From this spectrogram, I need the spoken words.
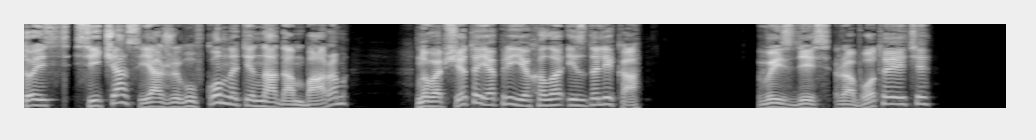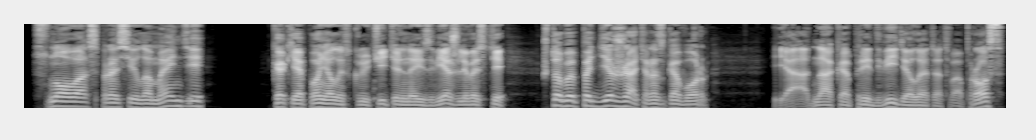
«То есть сейчас я живу в комнате над амбаром, но вообще-то я приехала издалека». «Вы здесь работаете?» Снова спросила Мэнди, как я понял, исключительно из вежливости — чтобы поддержать разговор. Я, однако, предвидел этот вопрос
